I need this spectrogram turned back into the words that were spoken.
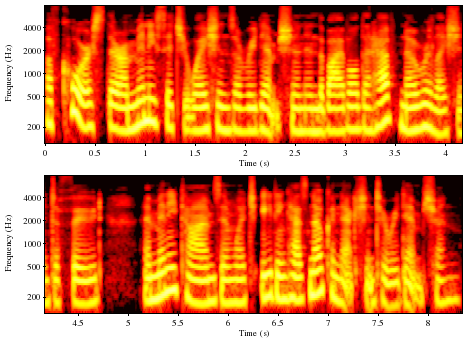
Of course, there are many situations of redemption in the Bible that have no relation to food, and many times in which eating has no connection to redemption.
